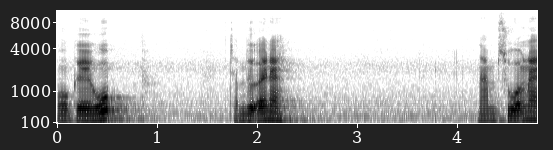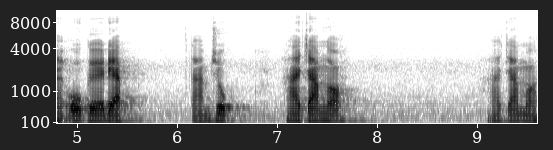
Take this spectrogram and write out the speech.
Ok, húp. Chấm rưỡi này. 5 xuống này, ok, đẹp. 80 200 rồi. 200 rồi.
